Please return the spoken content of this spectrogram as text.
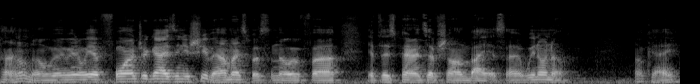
I don't know. We, we have 400 guys in yeshiva. How am I supposed to know if uh, if his parents have shalom bias? Uh, we don't know. Okay.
